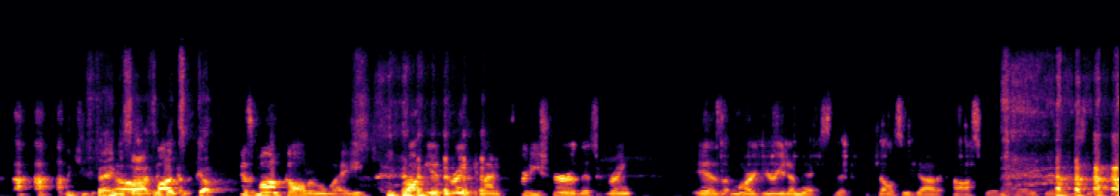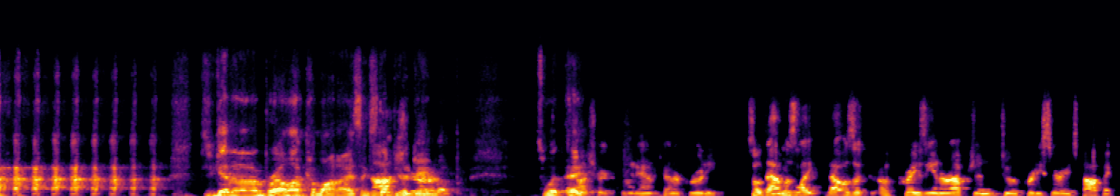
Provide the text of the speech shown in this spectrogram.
I think you're famous, No, Isaac. Let's go. His mom called him away. He, he brought me a drink, and I'm pretty sure this drink is a margarita mix that Chelsea got at Costco. Did you get an umbrella? Come on, Isaac. Step Not your game up. It's what, hey, Not sure, kind of fruity. So that was like that was a, a crazy interruption to a pretty serious topic,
